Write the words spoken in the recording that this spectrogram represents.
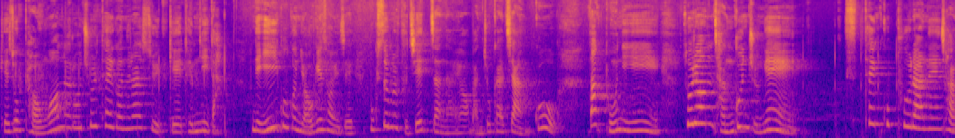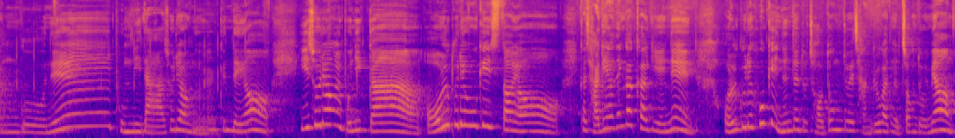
계속 병원으로 출퇴근을 할 수 있게 됩니다. 근데 이국은 여기서 이제 목숨을 부지했잖아요. 만족하지 않고 딱 보니 소련 장군 중에 스텐코프라는 장군을 봅니다. 소령을. 근데요, 이 소령을 보니까 얼굴에 혹이 있어요. 그러니까 자기가 생각하기에는 얼굴에 혹이 있는데도 저 정도의 장교가 될 정도면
